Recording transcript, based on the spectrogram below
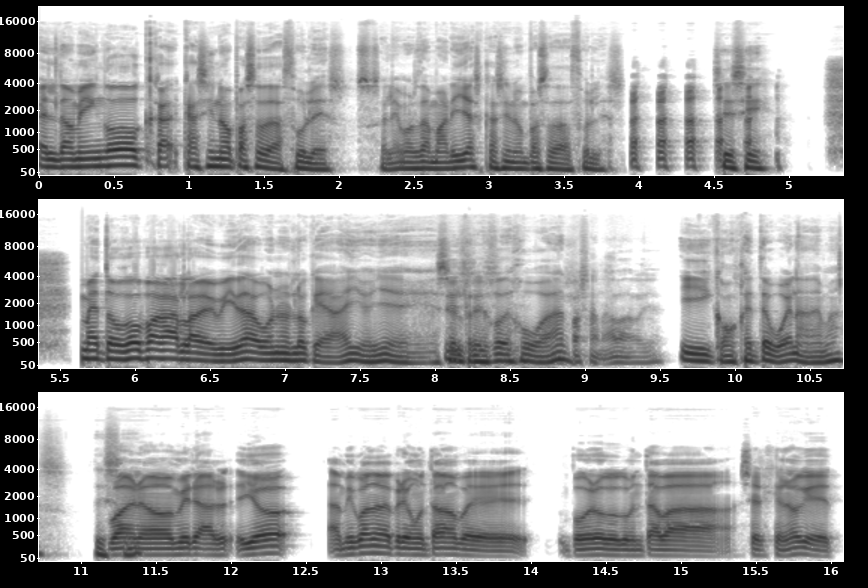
El domingo ca- casi no paso de azules. Salimos de amarillas, casi no paso de azules. Sí, sí. Me tocó pagar la bebida, bueno, es lo que hay, oye, es el sí, riesgo sí, de jugar. No pasa nada, oye. Y con gente buena, además. Sí. Bueno, mira, yo, a mí cuando me preguntaban, pues, un poco lo que comentaba Sergio, ¿no? Que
